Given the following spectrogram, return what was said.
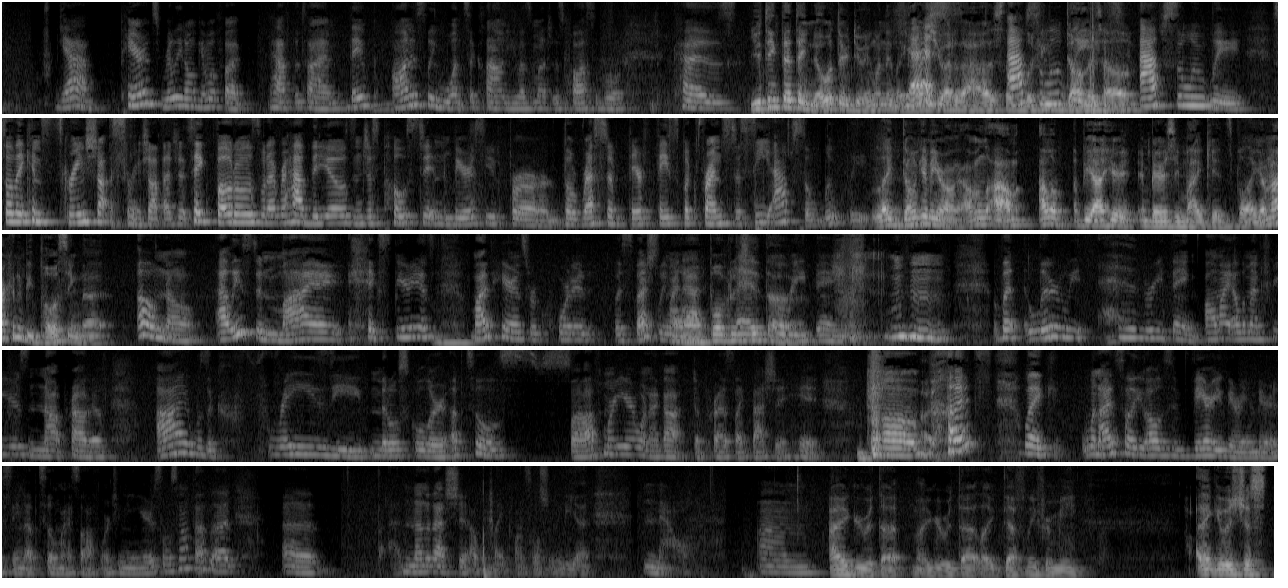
yeah, parents really don't give a fuck half the time. They honestly want to clown you as much as possible, because You think that they know what they're doing when they like Yes. rush you out of the house, like absolutely, looking dumb as hell. absolutely. So they can screenshot screenshot that shit, take photos, whatever, have videos, and just post it and embarrass you for the rest of their Facebook friends to see. Absolutely. Like, don't get me wrong. I'm I'm I'm gonna be out here embarrassing my kids, but like I'm not gonna be posting that. Oh no. At least in my experience, my parents recorded, especially my Aw, dad, pobrecita. everything. hmm But literally everything. All my elementary years, not proud of. I was a crazy middle schooler up till sophomore year when I got depressed. Like that shit hit. Um, but like when I tell you, I was very, very embarrassing up till my sophomore junior year. So it's not that bad. Uh, none of that shit I would like on social media now. Um, I agree with that. I agree with that. Like definitely for me, I think it was just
